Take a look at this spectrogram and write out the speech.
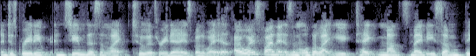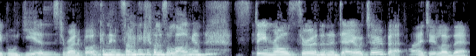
and just reading consume this in like two or three days by the way. I always find that as an author like you take months maybe some people years to write a book and then somebody comes along and steamrolls through it in a day or two but i do love that.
